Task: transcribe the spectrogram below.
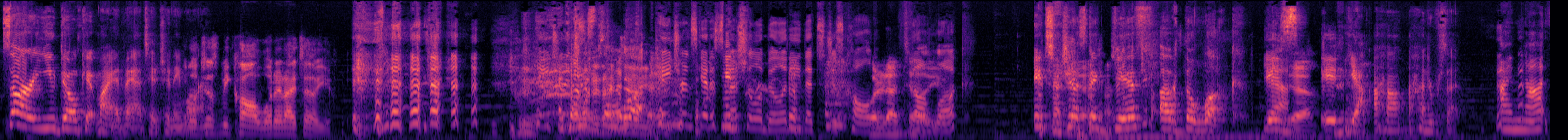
Sorry, you don't get my advantage anymore. It'll just be called. What did I tell you? patrons, What did I tell you? patrons get a special ability that's just called What did I tell the you? look. It's just a gif of the look. Yeah. Is- Yeah. It, yeah. Uh huh. Hundred percent. I'm not.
